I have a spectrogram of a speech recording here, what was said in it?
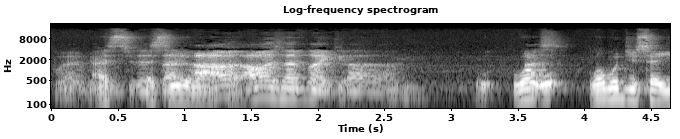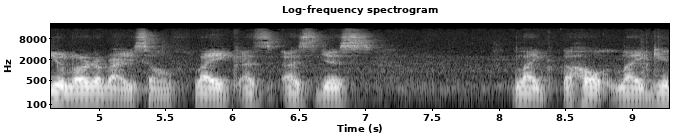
put everything I to the I side. like I. I always have like um, what As- what would you say you learned about yourself? Like as as just like the whole like you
